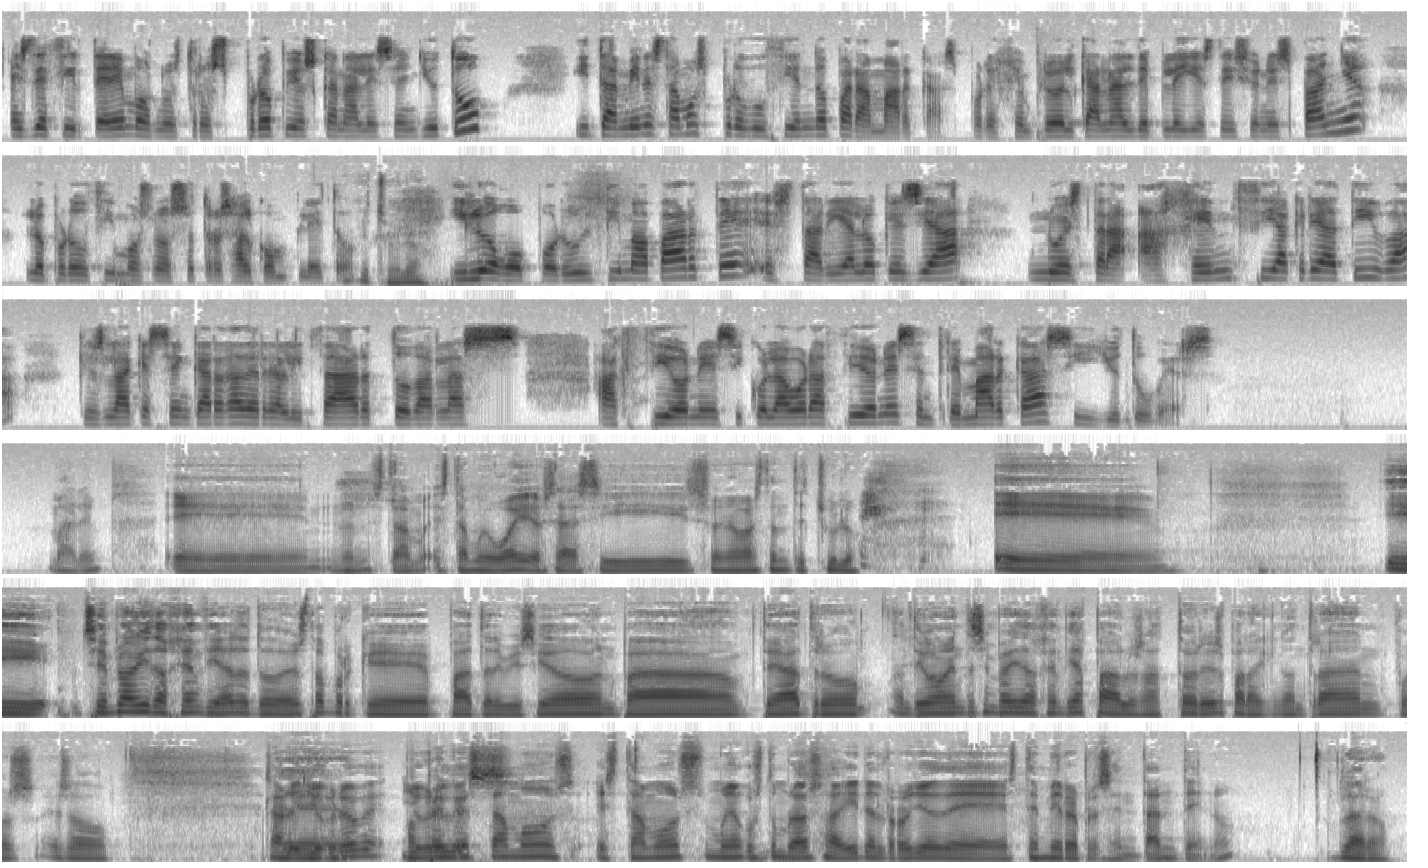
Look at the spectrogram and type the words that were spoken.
Es decir, tenemos nuestros propios canales en YouTube y también estamos produciendo para marcas. Por ejemplo, el canal de PlayStation España lo producimos nosotros al completo. Y luego, por última parte, estaría lo que es ya nuestra agencia creativa, que es la que se encarga de realizar todas las acciones y colaboraciones entre marcas y youtubers. Vale. Eh, no, no, está, está muy guay, o sea, sí suena bastante chulo. Eh, Y siempre ha habido agencias de todo esto, porque para televisión, para teatro, antiguamente siempre ha habido agencias para los actores, para que encontraran, pues eso. claro, eh, yo creo que, yo creo que estamos, estamos muy acostumbrados a oír el rollo de este es mi representante, ¿no? Claro.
